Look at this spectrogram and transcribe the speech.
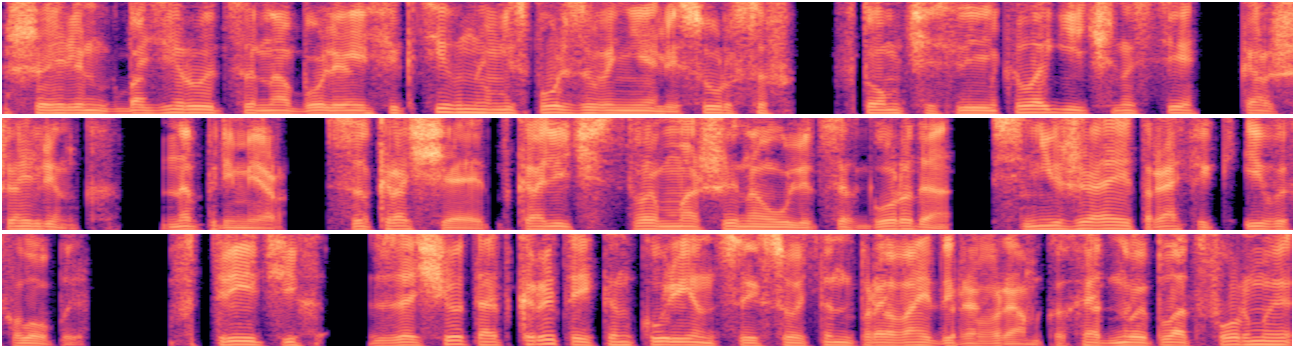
шеринг базируется на более эффективном использовании ресурсов, в том числе экологичности, каршеринг, например, сокращает количество машин на улицах города, снижает трафик и выхлопы. В-третьих, за счет открытой конкуренции сотен провайдеров в рамках одной платформы,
